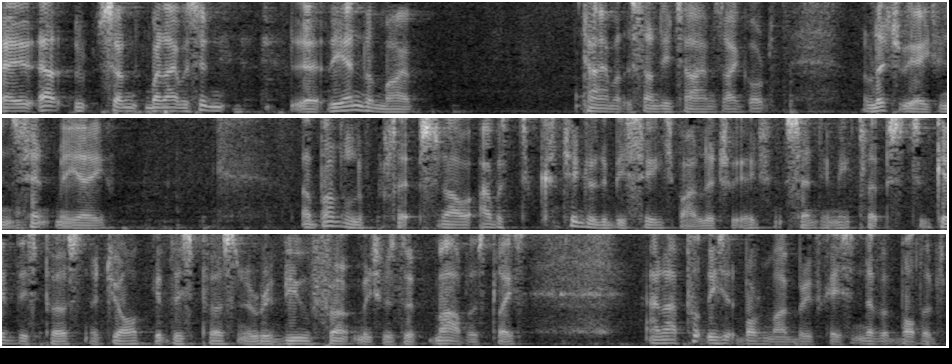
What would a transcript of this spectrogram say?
uh, so when I was in uh, the end of my time at the Sunday Times, I got a literary agent sent me a a bundle of clips. Now, I was continually besieged by literary agents sending me clips to give this person a job, give this person a review front, which was the marvellous place. And I put these at the bottom of my briefcase and never bothered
